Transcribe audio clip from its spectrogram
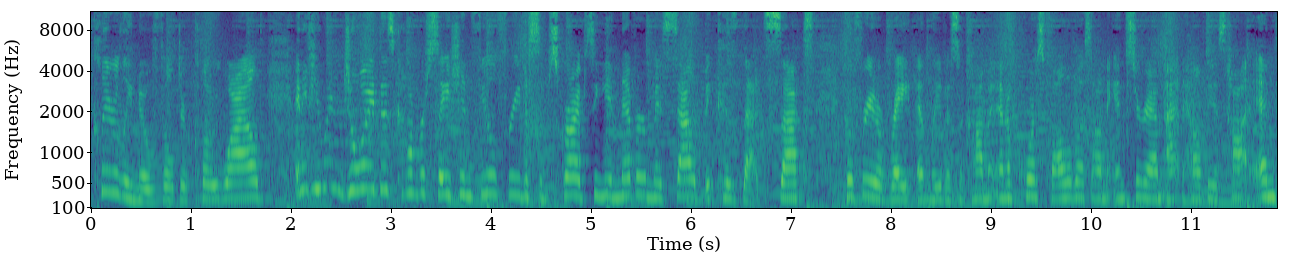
clearly no filter, Chloe Wild. And if you enjoyed this conversation, feel free to subscribe so you never miss out because that sucks. Feel free to rate and leave us a comment. And of course, follow us on Instagram at Healthy is Hot. And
